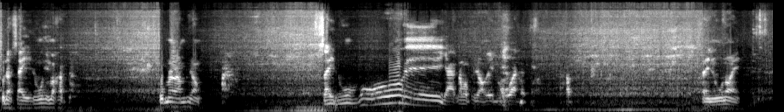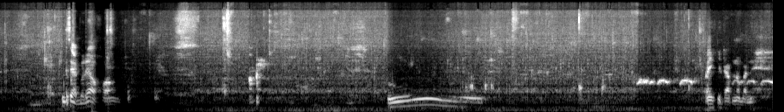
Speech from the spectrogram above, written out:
คุณเอาใส่หนูเห็นไหมครับ ผมรำพี่น้อง ใส่หนูโอ้ยอยากนำมาพี่น้องเลยหนูวันครับ ใส่หนูหน่อยที่แสบไปแล้วของอืมไปกินดับน้ำมันนี่เอา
